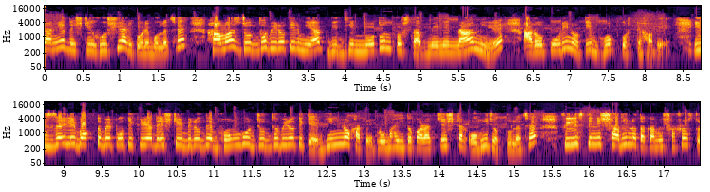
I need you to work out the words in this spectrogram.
জানিয়ে দেশটি হুঁশিয়ারি করে বলেছে, হামাস যুদ্ধবিরতির মেয়াদ বৃদ্ধির নতুন প্রস্তাব মেনে না নিলে আরও পরিণতি ভোগ করতে হবে। ইসরায়েলি বক্তব্যের প্রতিক্রিয়া দেশটির বিরুদ্ধে ভঙ্গুর যুদ্ধবিরতিকে ভিন্ন খাতে প্রবাহিত করার চেষ্টার অভিযোগ তুলেছে ফিলিস্তিনি স্বাধীনতাকামী সশস্ত্র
